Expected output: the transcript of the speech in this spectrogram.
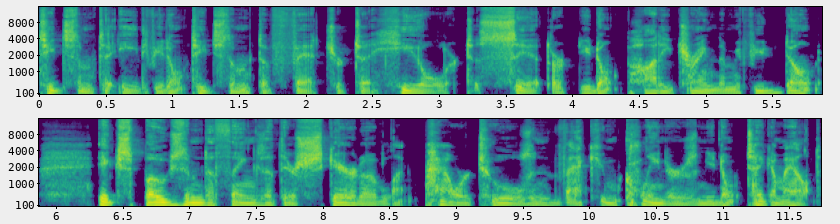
teach them to eat, if you don't teach them to fetch or to heel or to sit, or you don't potty train them, if you don't expose them to things that they're scared of, like power tools and vacuum cleaners, and you don't take them out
